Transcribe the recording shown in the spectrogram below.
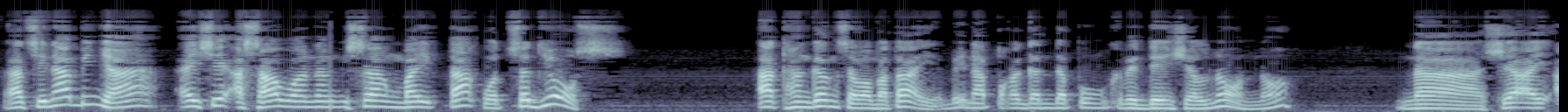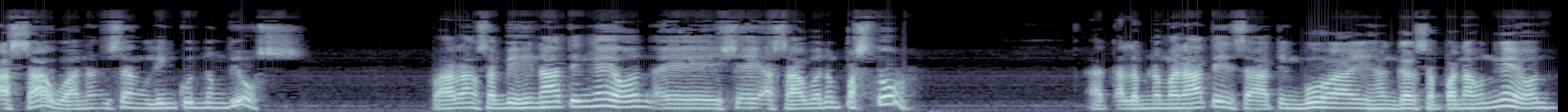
At sinabi niya ay siya asawa ng isang may takot sa Diyos at hanggang sa mamatay. May napakaganda pong credential noon, no? Na siya ay asawa ng isang lingkod ng Diyos. Parang sabihin natin ngayon, eh, siya ay asawa ng pastor. At alam naman natin sa ating buhay hanggang sa panahon ngayon,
